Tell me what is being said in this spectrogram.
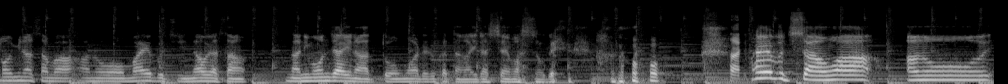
の皆様、あの前淵直哉さん、何者じゃいなと思われる方がいらっしゃいますので、あのはい前淵さんは、あのー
